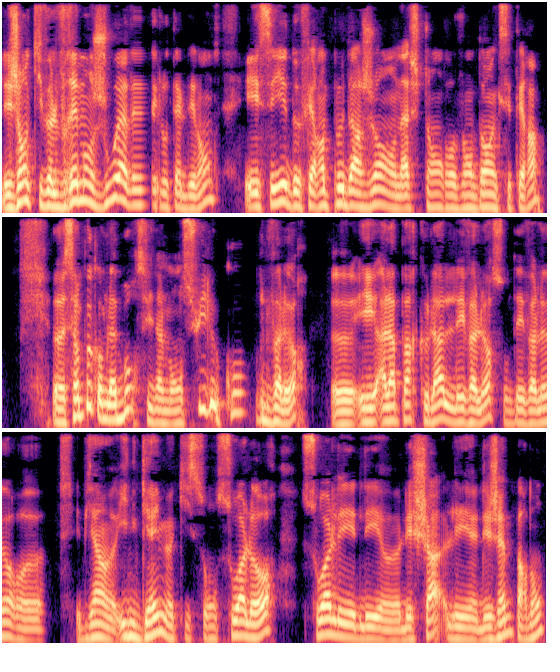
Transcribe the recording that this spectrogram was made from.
les gens qui veulent vraiment jouer avec l'hôtel des ventes et essayer de faire un peu d'argent en achetant, revendant, etc. Euh, c'est un peu comme la bourse finalement. On suit le cours d'une valeur. Euh, et à la part que là, les valeurs sont des valeurs, euh, eh bien, in-game, qui sont soit l'or, soit les les euh, les chats, les les gemmes, pardon,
